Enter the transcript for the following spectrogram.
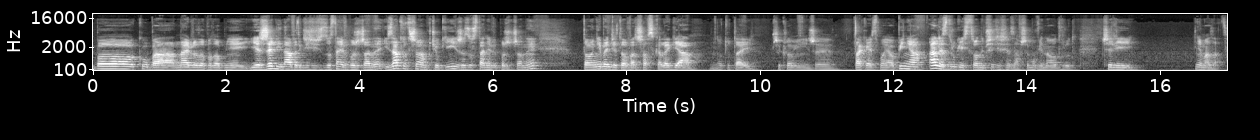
bo Kuba najprawdopodobniej, jeżeli nawet gdzieś zostanie wypożyczony, i za to trzymam kciuki, że zostanie wypożyczony, to nie będzie to warszawska Legia. No tutaj przykro mi, że taka jest moja opinia, ale z drugiej strony przecież ja zawsze mówię na odwrót, czyli nie ma za co.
